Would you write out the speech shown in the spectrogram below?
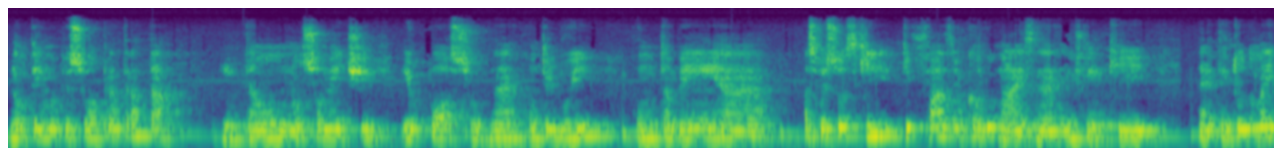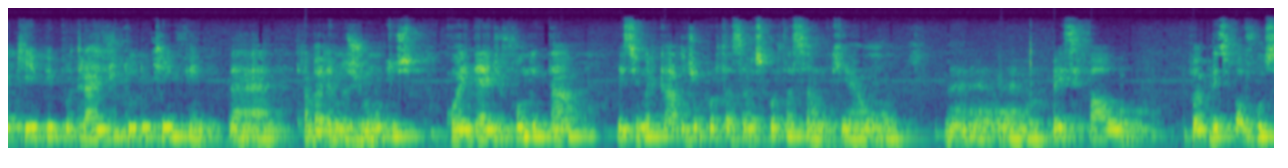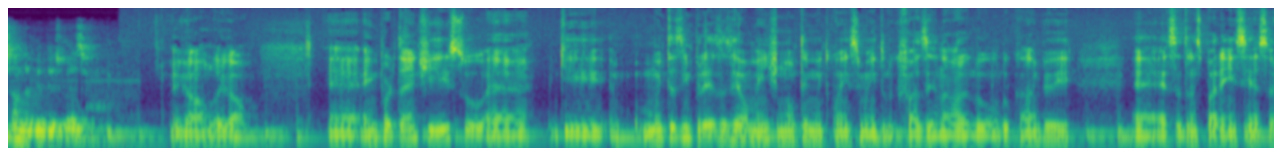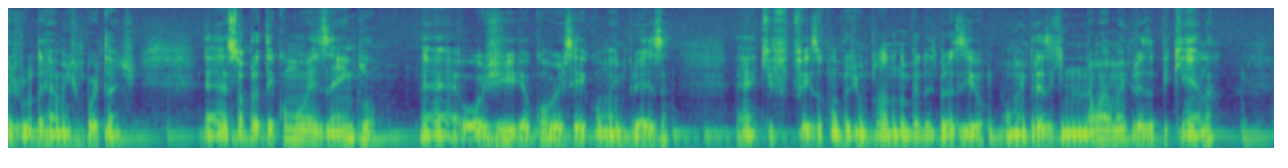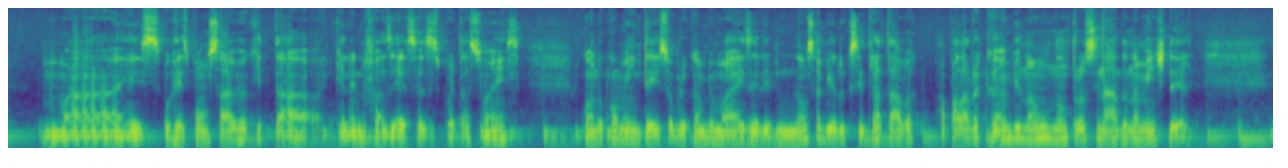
não tem uma pessoa para tratar. Então, não somente eu posso né, contribuir, como também a, as pessoas que, que fazem o câmbio mais, né? enfim, que é, tem toda uma equipe por trás de tudo que, enfim, é, trabalhamos juntos com a ideia de fomentar esse mercado de importação e exportação, que é um né, é, é principal, a principal função da B2 Brasil. Legal, legal. É, é importante isso, é, que muitas empresas realmente não têm muito conhecimento do que fazer na hora do, do câmbio e é, essa transparência e essa ajuda é realmente importante. É, só para ter como exemplo, é, hoje eu conversei com uma empresa é, que fez a compra de um plano no B2 Brasil, uma empresa que não é uma empresa pequena, mas o responsável que está querendo fazer essas exportações quando comentei sobre o câmbio mais, ele não sabia do que se tratava. A palavra câmbio não, não trouxe nada na mente dele.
